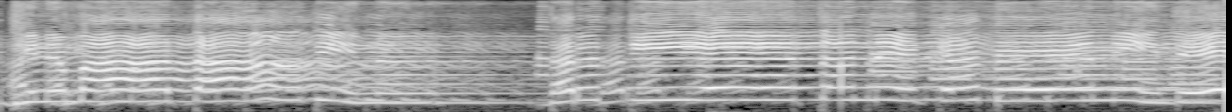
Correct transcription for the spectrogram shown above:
दिन माता दिन धरती तन तने कदे नी दे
